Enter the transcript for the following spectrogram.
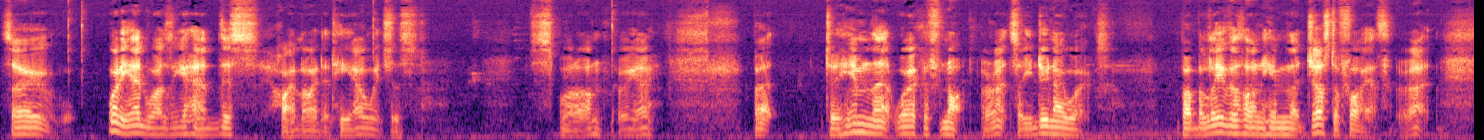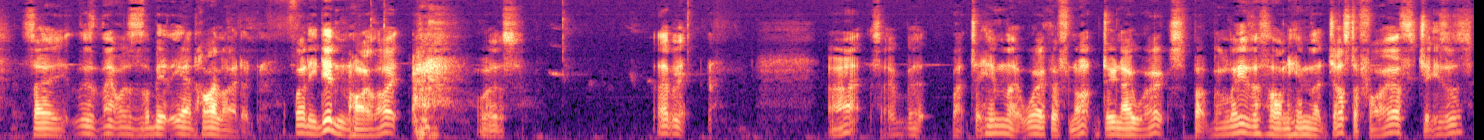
So what he had was he had this highlighted here, which is spot on. There we go. But to him that worketh not. Alright, so you do no works. But believeth on him that justifieth. Alright. So that was the bit he had highlighted. What he didn't highlight was that bit. Alright, so but but to him that worketh not, do no works, but believeth on him that justifieth, Jesus,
